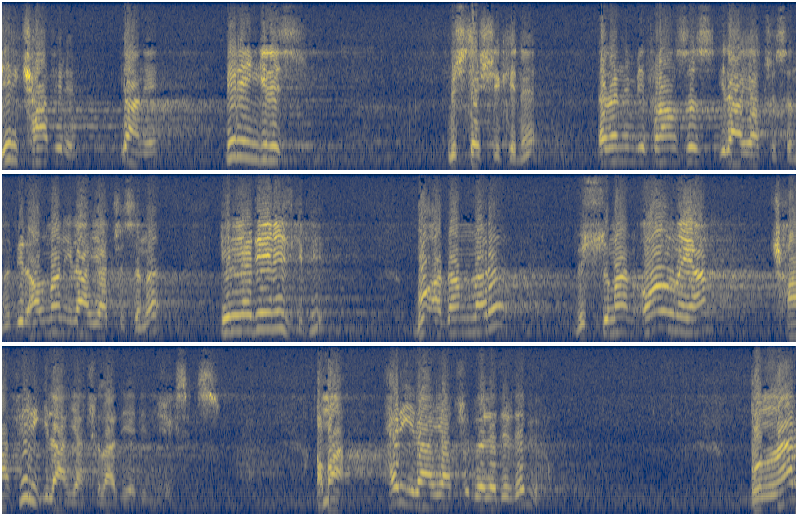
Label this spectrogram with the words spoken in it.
bir kafiri yani bir İngiliz müsteşrikini, efendim bir Fransız ilahiyatçısını, bir Alman ilahiyatçısını dinlediğiniz gibi bu adamları Müslüman olmayan kafir ilahiyatçılar diye dinleyeceksiniz. Ama her ilahiyatçı böyledir demiyorum. Bunlar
